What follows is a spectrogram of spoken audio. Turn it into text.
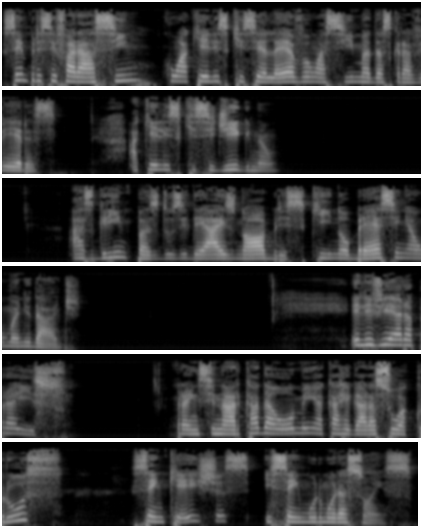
Sempre se fará assim com aqueles que se elevam acima das craveiras, aqueles que se dignam as grimpas dos ideais nobres que enobrecem a humanidade. Ele viera para isso, para ensinar cada homem a carregar a sua cruz sem queixas e sem murmurações.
